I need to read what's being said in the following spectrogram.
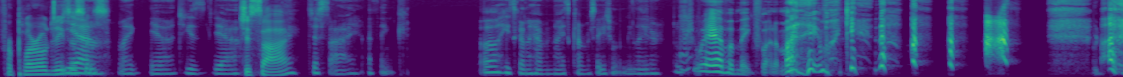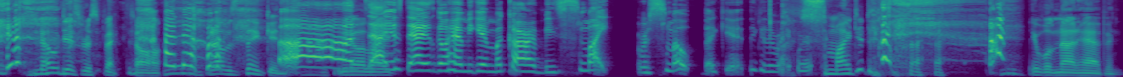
for plural yeah, like, yeah, Jesus, yeah. Jisai? Just I, I think. Oh, he's gonna have a nice conversation with me later. Don't you ever make fun of my name again. No disrespect at all. I know. But I was thinking, oh, you know, Italian like- Stallion's gonna have me get in my car and be smite or smote. I can't think of the right word. smited. it will not happen.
